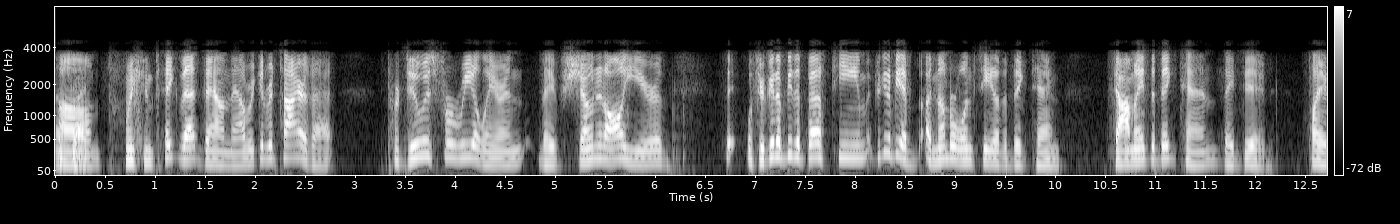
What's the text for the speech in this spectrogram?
right. um, We can take that down now. We can retire that. Purdue is for real, Aaron. They've shown it all year. If you're going to be the best team, if you're going to be a, a number one seed of the Big Ten, dominate the Big Ten. They did. Play a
